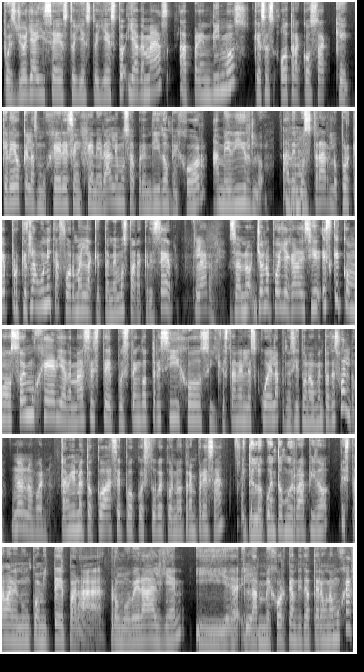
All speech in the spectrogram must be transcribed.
pues yo ya hice esto y esto y esto. Y además aprendimos, que esa es otra cosa que creo que las mujeres en general hemos aprendido mejor, a medirlo, a demostrarlo. ¿Por qué? Porque es la única forma en la que tenemos para crecer. Claro. O sea, no, yo no puedo llegar a decir, es que como soy mujer y además este, pues tengo tres hijos y que están en la escuela, pues necesito un aumento de sueldo. No, no, bueno. También me tocó hace poco, estuve con otra empresa y te lo cuento muy rápido. Estaban en un comité para promover a alguien y eh, la mejor candidata era una mujer.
